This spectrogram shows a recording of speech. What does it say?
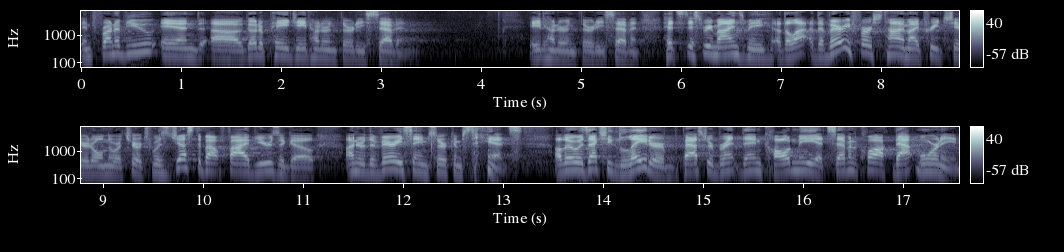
in front of you and uh, go to page 837. 837. It's, this reminds me of the, la- the very first time I preached here at Old North Church was just about five years ago under the very same circumstance. Although it was actually later, Pastor Brent then called me at 7 o'clock that morning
